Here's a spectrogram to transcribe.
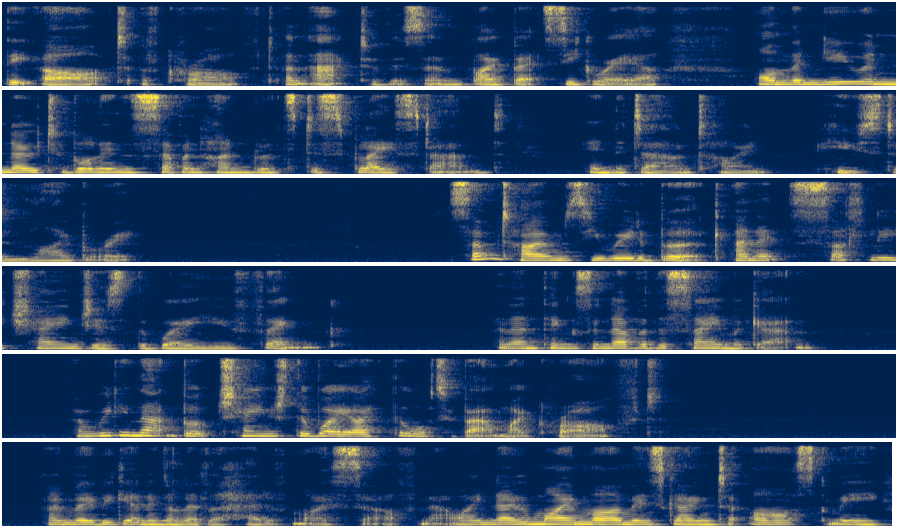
The Art of Craft and Activism by Betsy Greer on the new and notable in 700s display stand in the downtown Houston Library. Sometimes you read a book and it subtly changes the way you think, and then things are never the same again. And reading that book changed the way I thought about my craft. I may be getting a little ahead of myself now. I know my mum is going to ask me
